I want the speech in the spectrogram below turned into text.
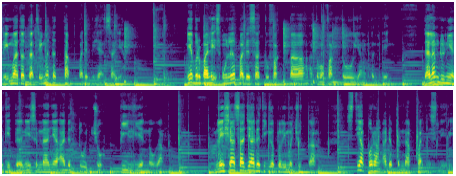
Terima atau tak terima tetap pada pilihan saya ia berbalik semula pada satu fakta atau faktor yang penting. Dalam dunia kita ni sebenarnya ada 7 bilion orang. Malaysia saja ada 35 juta. Setiap orang ada pendapatnya sendiri.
